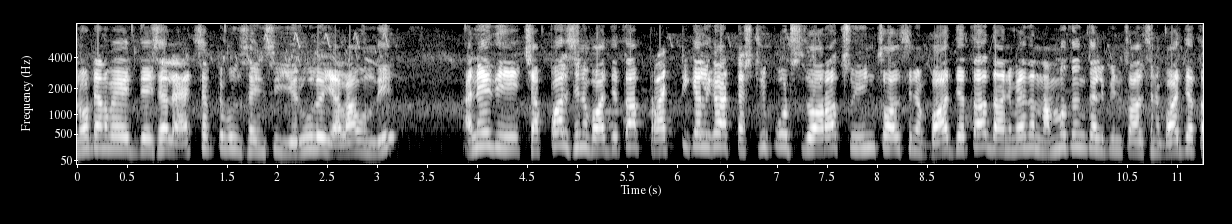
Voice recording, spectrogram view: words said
నూట ఎనభై ఐదు దేశాల యాక్సెప్టబుల్ సైన్స్ ఎరువులు ఎలా ఉంది? అనేది చెప్పాల్సిన బాధ్యత ప్రాక్టికల్గా టెస్ట్ రిపోర్ట్స్ ద్వారా చూయించాల్సిన బాధ్యత దాని మీద నమ్మకం కల్పించాల్సిన బాధ్యత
